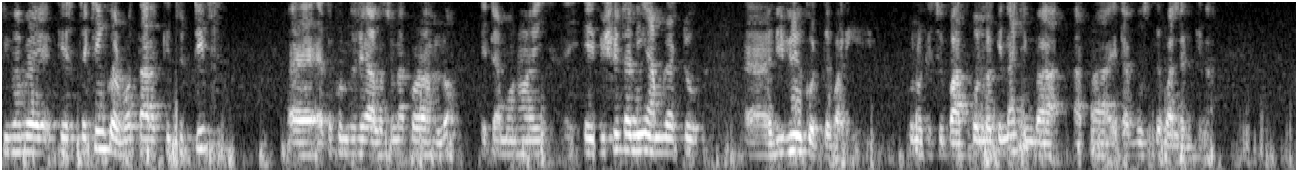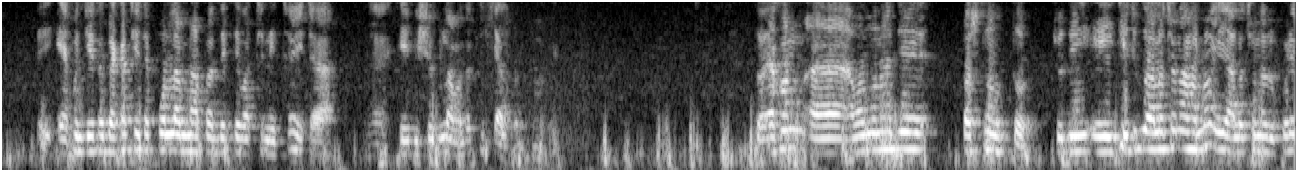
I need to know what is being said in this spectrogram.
কীভাবে কেস টেকিং করব, তার কিছু টিপস এতক্ষণ ধরে আলোচনা করা হলো। এটা মনে হয় এই বিষয়টা নিয়ে আমরা একটু রিভিউ করতে পারি। কোনো কিছু বাদ পড়ল কিনা কিংবা আপনারা এটা বুঝতে পারলেন কিনা। এখন যেটা দেখাচ্ছি, এটা পড়লাম না, আপনারা দেখতে পাচ্ছেন নিশ্চয়ই, এটা এই বিষয়গুলো আমাদেরকে খেয়াল করতে হবে। তো এখন আমার মনে হয় যে প্রশ্ন উত্তর। যদি এই যেটুকু আলোচনা হলো এই আলোচনার উপরে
